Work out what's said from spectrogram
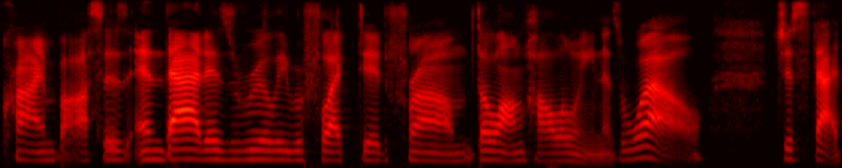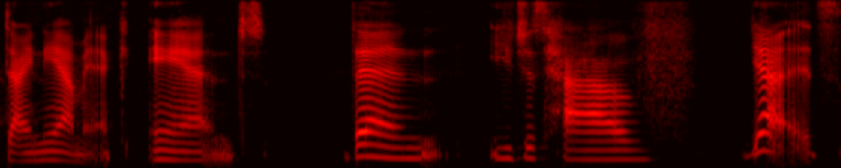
crime bosses, and that is really reflected from The Long Halloween as well. Just that dynamic, and then you just have yeah, it's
